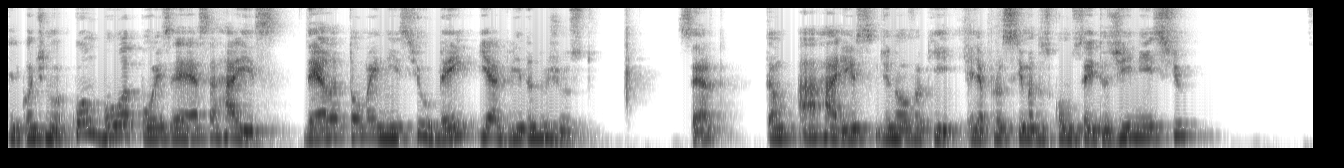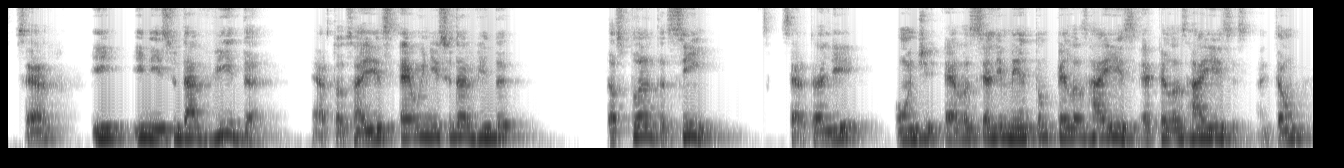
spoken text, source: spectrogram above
Ele continua. Quão boa, pois, é essa raiz, dela toma início o bem e a vida do justo. Certo? Então, a raiz, de novo aqui, ele aproxima dos conceitos de início, certo? E início da vida, certo? As raízes é o início da vida das plantas, sim, certo? É ali onde elas se alimentam pelas raízes, é pelas raízes. Então,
